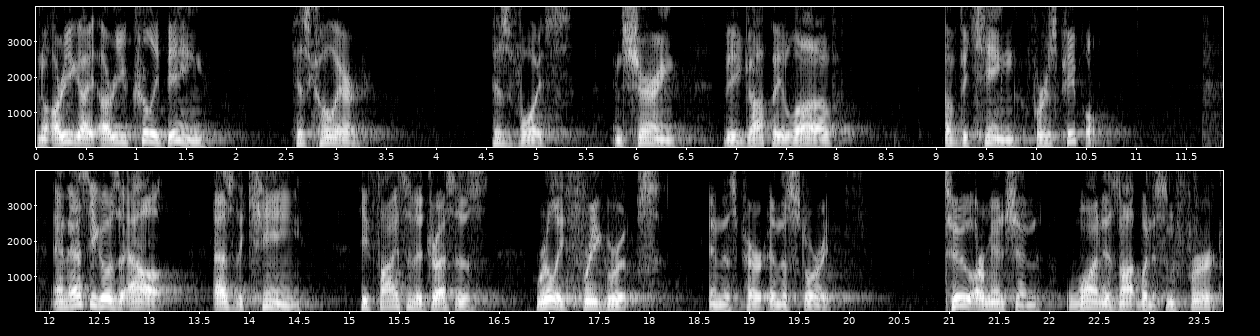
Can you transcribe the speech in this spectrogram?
you know, are you, guys, are you truly being his co heir, his voice, and sharing the agape love of the king for his people? And as he goes out as the king, he finds and addresses really three groups in this, par- in this story. Two are mentioned, one is not, but it's inferred.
